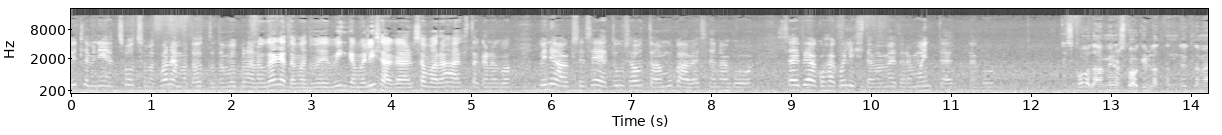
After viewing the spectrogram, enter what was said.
ütleme nii, et soodsamad vanemad autod on võib-olla nagu ägedamad või vingema lisaga sama raha eest, aga nagu minu jaoks on see, et uus auto on mugav ja see nagu, sa ei pea kohe kolistama mööda remonte, et nagu Škoda on minu arust kogu aeg üllatanud, ütleme,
